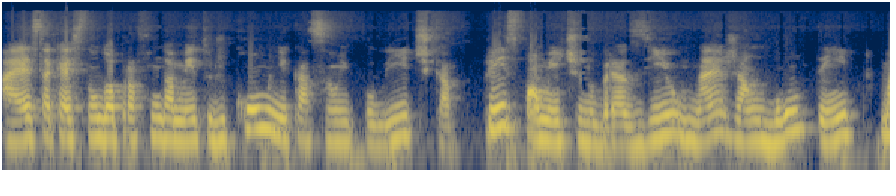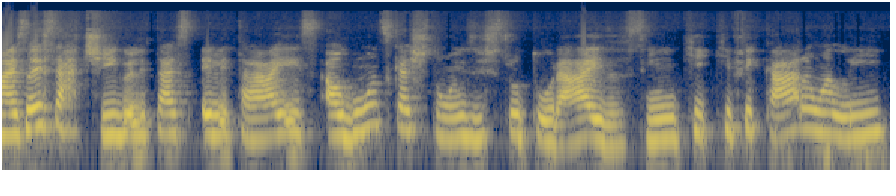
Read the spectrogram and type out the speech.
a essa questão do aprofundamento de comunicação e política, principalmente no Brasil, né, já há um bom tempo. Mas nesse artigo ele, traz, ele traz algumas questões estruturais, assim, que, que ficaram ali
